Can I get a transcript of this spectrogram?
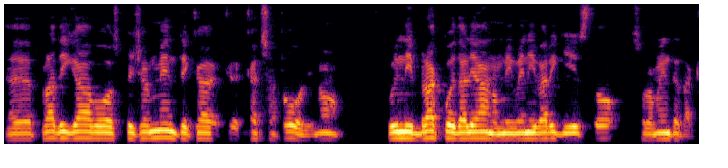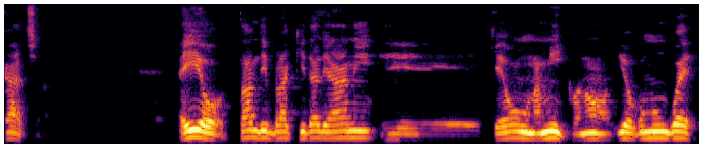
eh, praticavo specialmente ca- cacciatori, no? Quindi il bracco italiano mi veniva richiesto solamente da caccia. E io tanti bracchi italiani eh, che ho un amico, no? Io comunque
